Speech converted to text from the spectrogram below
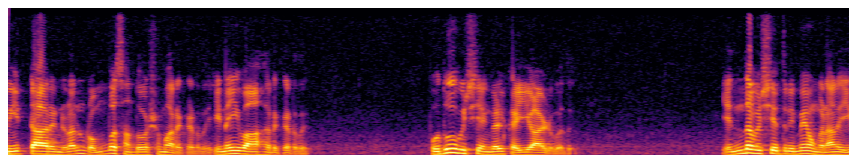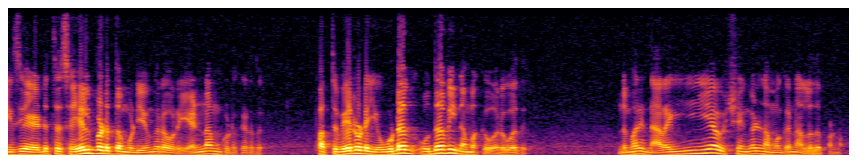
வீட்டாரினுடன் ரொம்ப சந்தோஷமா இருக்கிறது இணைவாக இருக்கிறது. புது விஷயங்கள் கையாளுவது. எந்த விஷயத்துலையுமே உங்களால் ஈஸியாக எடுத்து செயல்படுத்த முடியுங்கிற ஒரு எண்ணம் கொடுக்கறது. பத்து பேருடைய உட உதவி நமக்கு வருவது. இந்த மாதிரி நிறைய விஷயங்கள் நமக்கு நல்லது பண்ணும்.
